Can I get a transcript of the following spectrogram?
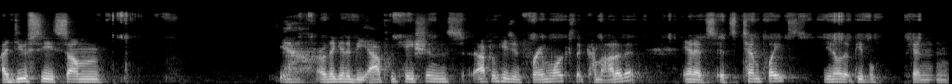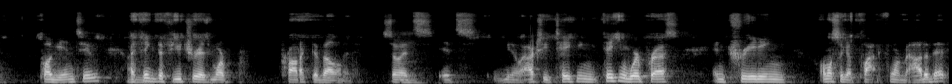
I do see some. Yeah, are they going to be applications application frameworks that come out of it? And it's it's templates, you know, that people can plug into. Mm-hmm. I think the future is more product development so mm. it's it's you know actually taking taking WordPress and creating almost like a platform out of it,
